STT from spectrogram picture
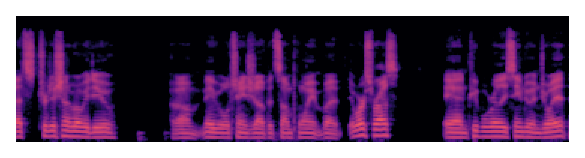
That's traditionally what we do. Um, maybe we'll change it up at some point, but it works for us. And people really seem to enjoy it.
